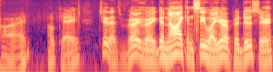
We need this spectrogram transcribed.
All right. Okay. Gee, that's very, very good. Now I can see why you're a producer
